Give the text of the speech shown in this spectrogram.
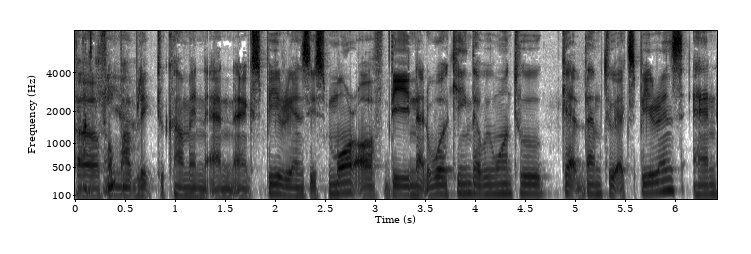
uh, for Yeah. public to come and, and, and experience. It's more of the networking that we want to get them to experience, and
